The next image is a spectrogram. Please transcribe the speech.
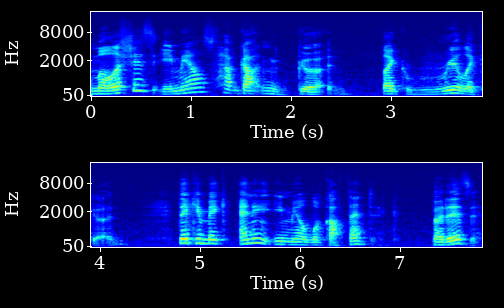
Malicious emails have gotten good, like really good. They can make any email look authentic, but is it?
